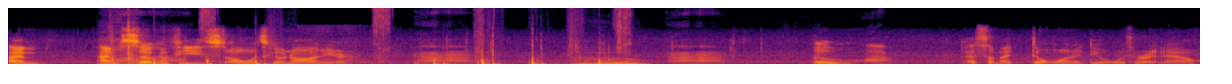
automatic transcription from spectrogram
I'm I'm so confused on what's going on here. Oh, that's something I don't want to deal with right now.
